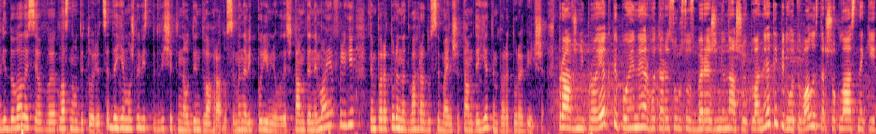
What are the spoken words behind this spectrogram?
відбивалося в класну аудиторію. Це дає можливість підвищити на 1-2 градуси. Ми навіть порівнювали, що там, де немає фольги, температура на 2 градуси менше, там, де є, температура більше. Справжні проекти по енерго та ресурсозбереженню нашої планети підготували старшокласники.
